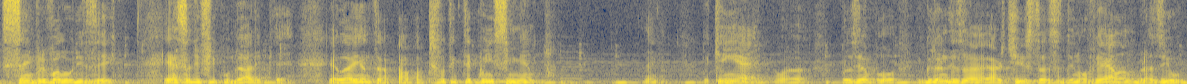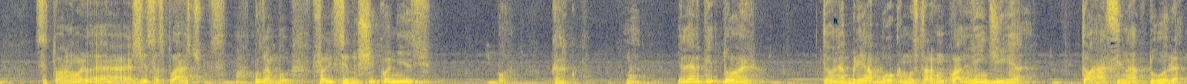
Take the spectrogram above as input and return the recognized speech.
sempre valorizei. Essa dificuldade, ela entra, a pessoa tem que ter conhecimento. Né? Quem é, por exemplo, grandes eh, artistas de novela no Brasil se tornam eh, artistas plásticos. Por exemplo, falecido Chico Anísio. Pô, cara, né? Ele era pintor. Então ele abria a boca, mostrava um quadro e vendia. Então a assinatura,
